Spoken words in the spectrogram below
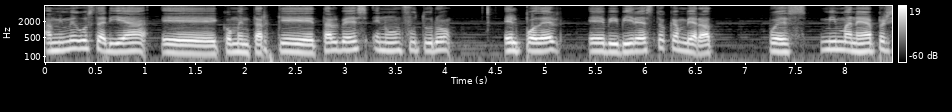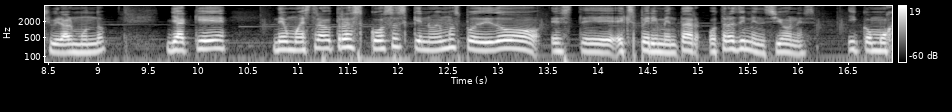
a mí me gustaría eh, comentar que tal vez en un futuro el poder eh, vivir esto cambiará pues mi manera de percibir al mundo ya que demuestra otras cosas que no hemos podido este, experimentar, otras dimensiones. Y como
